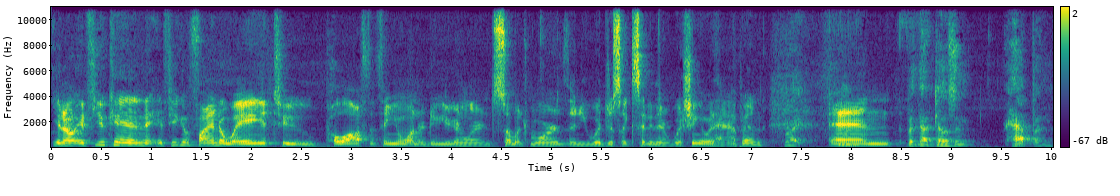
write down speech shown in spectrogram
you know, if you can if you can find a way to pull off the thing you want to do, you're gonna learn so much more than you would just like sitting there wishing it would happen. Right. And But that doesn't happen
